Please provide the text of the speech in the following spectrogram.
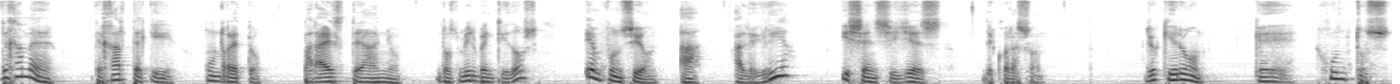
Déjame dejarte aquí un reto para este año 2022 en función a alegría y sencillez de corazón. Yo quiero que juntos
